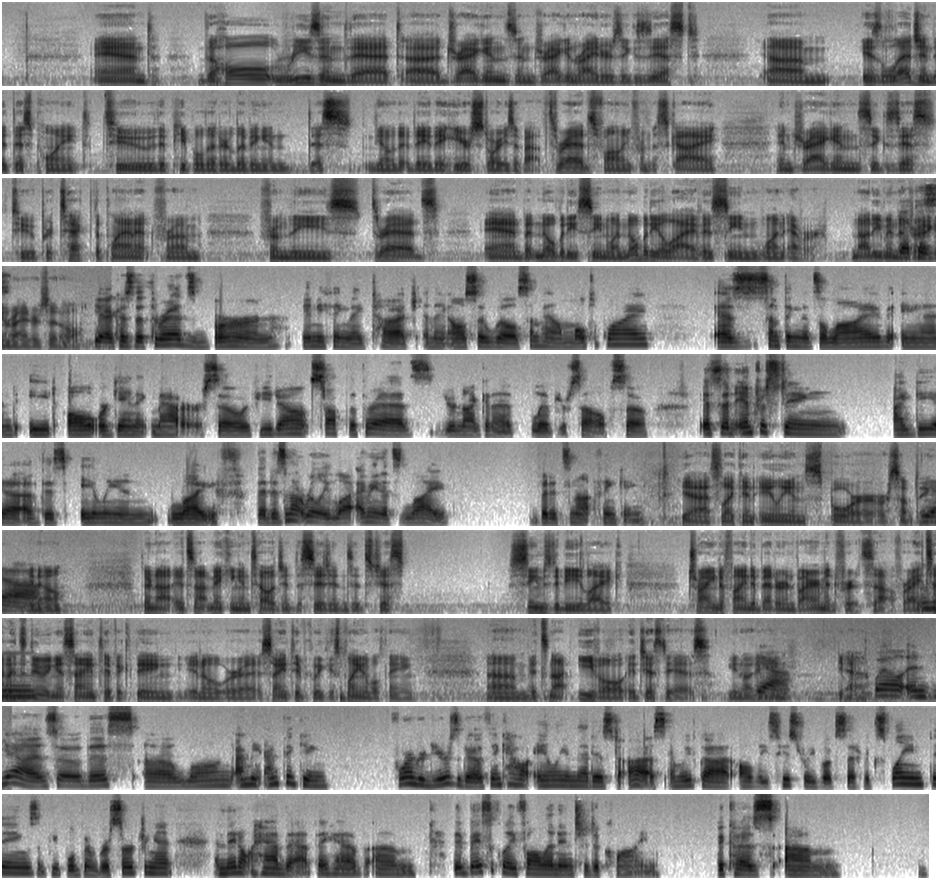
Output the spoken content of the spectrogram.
and the whole reason that uh, dragons and dragon riders exist um, is legend at this point to the people that are living in this. You know, they they hear stories about threads falling from the sky and dragons exist to protect the planet from from these threads and but nobody's seen one nobody alive has seen one ever not even the yeah, dragon riders at all yeah because the threads burn anything they touch and they also will somehow multiply as something that's alive and eat all organic matter so if you don't stop the threads you're not going to live yourself so it's an interesting idea of this alien life that is not really life. I mean, it's life, but it's not thinking. Yeah, it's like an alien spore or something. Yeah. You know, they're not, it's not making intelligent decisions. It's just seems to be like trying to find a better environment for itself, right? Mm-hmm. So it's mm-hmm. doing a scientific thing, you know, or a scientifically explainable thing. Um, it's not evil, it just is. You know what yeah. I mean? Yeah. Well, and yeah, and so this uh, long, I mean, I'm thinking 400 years ago, think how alien that is to us. And we've got all these history books that have explained things and people have been researching it, and they don't have that. They have, um, they've basically fallen into decline because um,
